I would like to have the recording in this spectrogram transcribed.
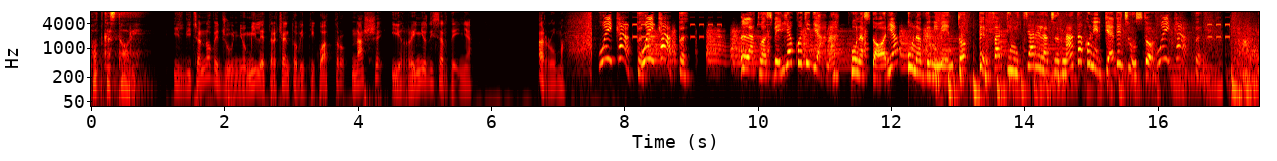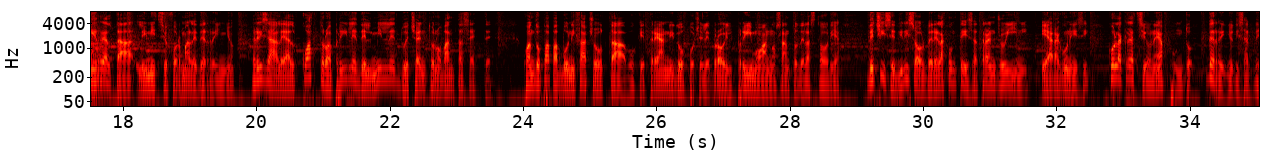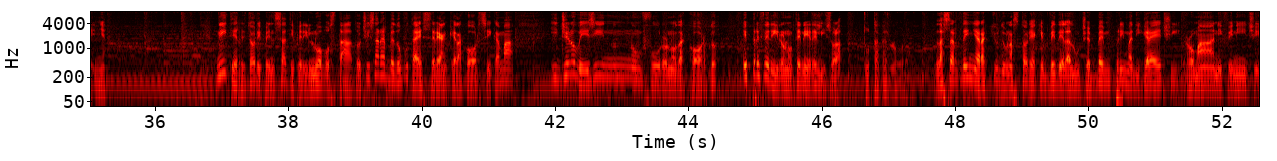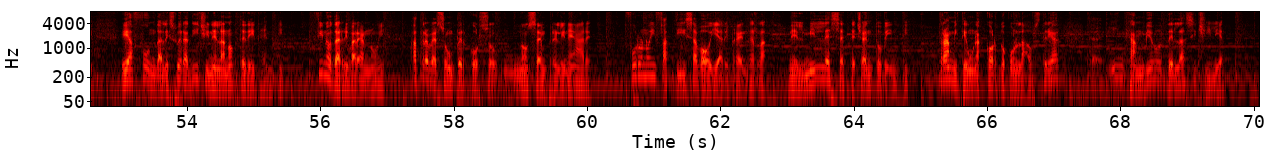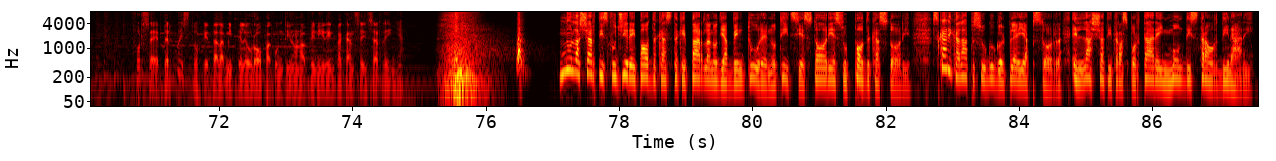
Podcast Story. Il 19 giugno 1324 nasce il Regno di Sardegna. A Roma. Wake up! Wake up! La tua sveglia quotidiana. Una storia, un avvenimento per farti iniziare la giornata con il piede giusto. Wake up! In realtà l'inizio formale del regno risale al 4 aprile del 1297, quando Papa Bonifacio VIII, che tre anni dopo celebrò il primo anno santo della storia, decise di risolvere la contesa tra angioini e aragonesi con la creazione appunto del Regno di Sardegna. Nei territori pensati per il nuovo Stato ci sarebbe dovuta essere anche la Corsica, ma i genovesi n- non furono d'accordo e preferirono tenere l'isola tutta per loro. La Sardegna racchiude una storia che vede la luce ben prima di Greci, Romani, Fenici e affonda le sue radici nella notte dei tempi, fino ad arrivare a noi, attraverso un percorso non sempre lineare. Furono infatti i Savoia a riprenderla nel 1720, tramite un accordo con l'Austria eh, in cambio della Sicilia. Forse è per questo che dalla Mitteleuropa continuano a venire in vacanza in Sardegna. Non lasciarti sfuggire i podcast che parlano di avventure, notizie e storie su Podcast Story. Scarica l'app su Google Play App Store e lasciati trasportare in mondi straordinari.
